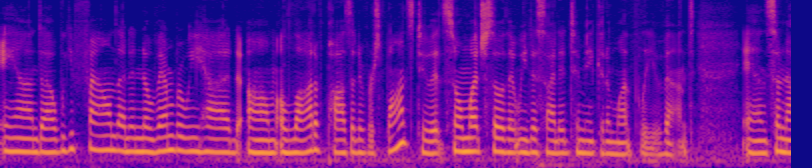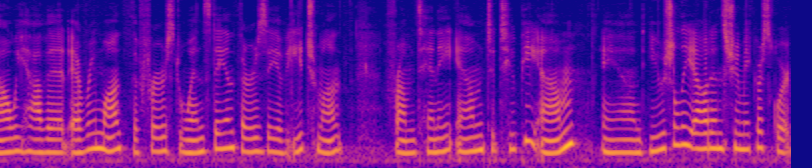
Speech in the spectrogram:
And uh, we found that in November we had um, a lot of positive response to it, so much so that we decided to make it a monthly event. And so now we have it every month, the first Wednesday and Thursday of each month from 10 a.m. to 2 p.m., and usually out in Shoemaker Square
